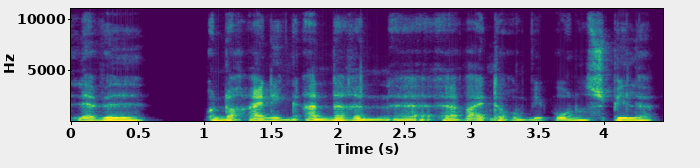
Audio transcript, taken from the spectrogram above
Level und noch einigen anderen äh, Erweiterungen wie Bonusspiele.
